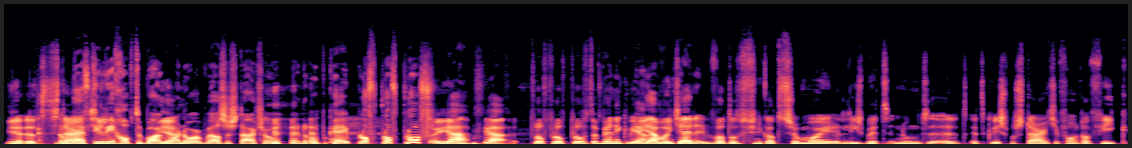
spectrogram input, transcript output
Ja, dat Dan blijft hij liggen op de bank, Ja. maar dan hoor ik wel zijn staart zo. En dan roep ik, hé, hey, plof, plof, plof. Oh, Ja, ja, plof, plof, plof, daar ben ik weer. Ja, Ja. want jij, wat dat vind ik altijd zo mooi. Lisbeth noemt het, het kwispelstaartje van Rafik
